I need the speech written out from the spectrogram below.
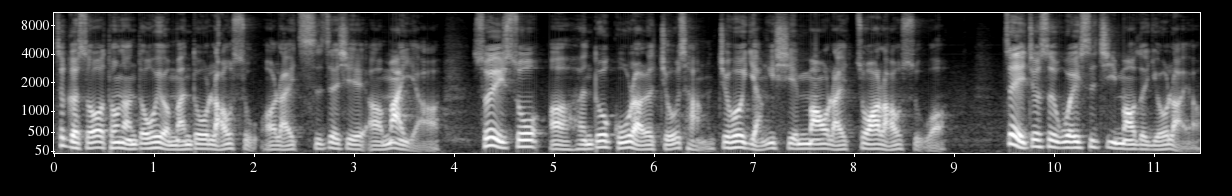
这个时候通常都会有蛮多老鼠哦来吃这些啊麦芽。所以说啊，很多古老的酒厂就会养一些猫来抓老鼠哦。这也就是威士忌猫的由来哦。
